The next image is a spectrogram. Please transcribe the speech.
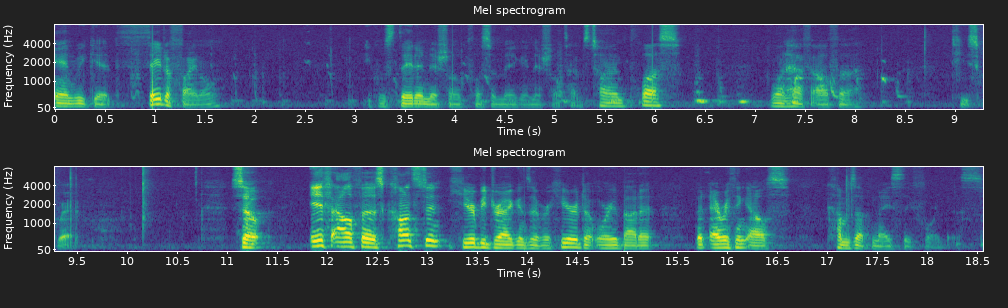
And we get theta final equals theta initial plus omega initial times time plus 1 half alpha t squared. So if alpha is constant, here be dragons over here, don't worry about it, but everything else comes up nicely for this.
